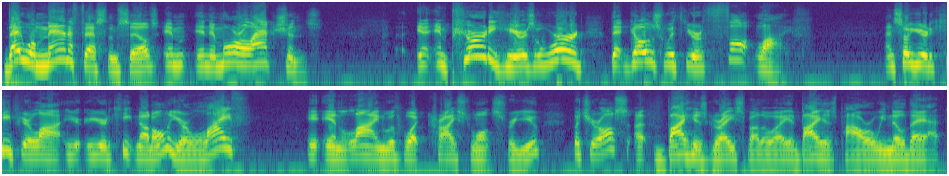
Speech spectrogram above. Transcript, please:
they will manifest themselves in, in immoral actions. Impurity here is a word that goes with your thought life. And so you're to keep your life, you're to keep not only your life in line with what Christ wants for you, but you're also, uh, by His grace, by the way, and by His power, we know that.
